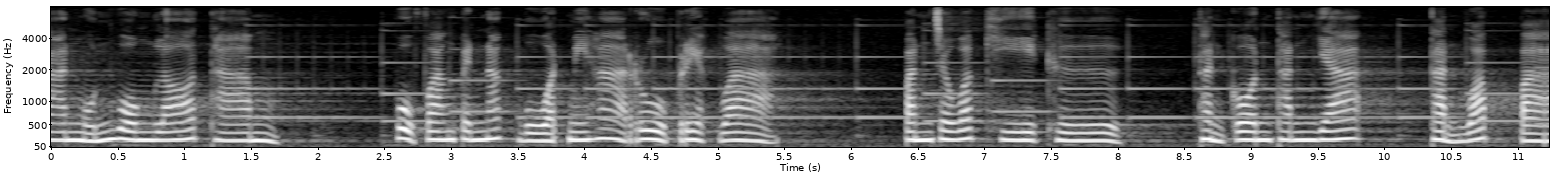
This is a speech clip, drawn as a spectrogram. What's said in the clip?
การหมุนวงล้อธรรม ผู้ฟังเป็นนักบวชมีห้ารูปเรียกว่า ปัญจวคคีคือ ท่านโกนทัญญะ ท่านวัปปะ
